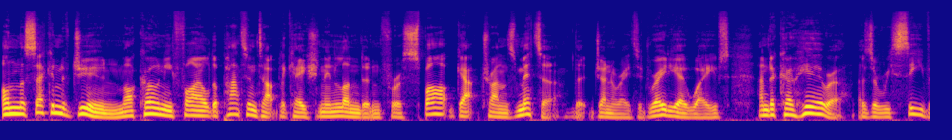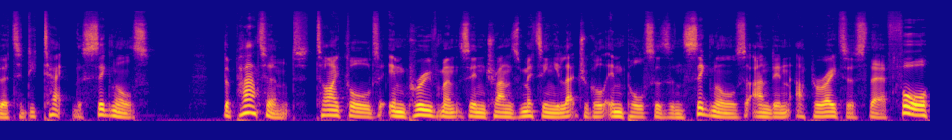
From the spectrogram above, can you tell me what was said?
On the 2nd of June, Marconi filed a patent application in London for a spark gap transmitter that generated radio waves and a coherer as a receiver to detect the signals. The patent, titled Improvements in Transmitting Electrical Impulses and Signals and in Apparatus Therefor,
